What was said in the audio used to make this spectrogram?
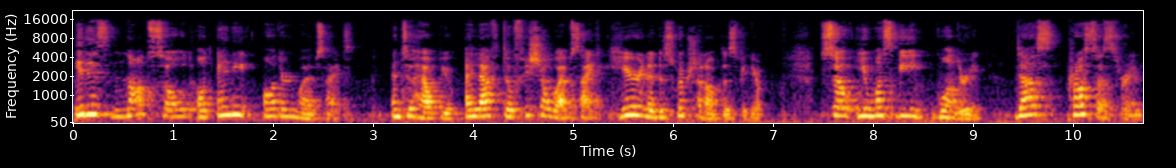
It is not sold on any other websites. And to help you, I left the official website here in the description of this video. So you must be wondering, does ProstaStream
